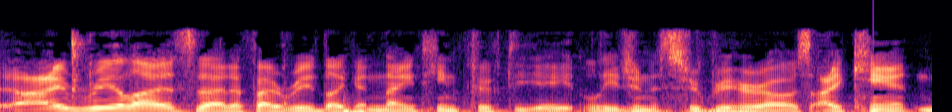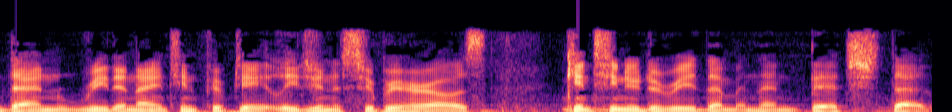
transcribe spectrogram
I realize that if I read like a 1958 Legion of Superheroes, I can't then read a 1958 Legion of Superheroes, continue to read them, and then bitch that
